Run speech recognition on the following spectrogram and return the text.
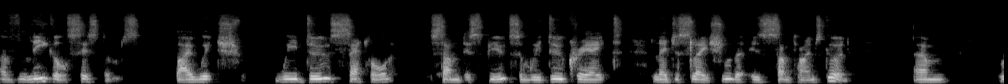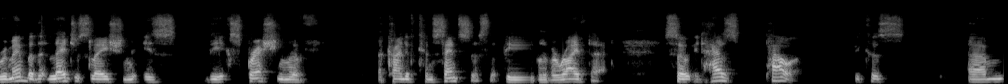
of legal systems by which we do settle some disputes and we do create legislation that is sometimes good. Um, remember that legislation is the expression of a kind of consensus that people have arrived at. So it has power because um,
